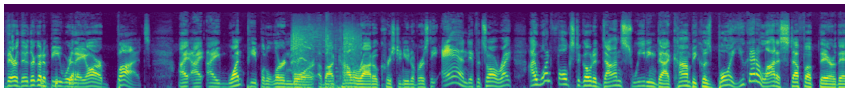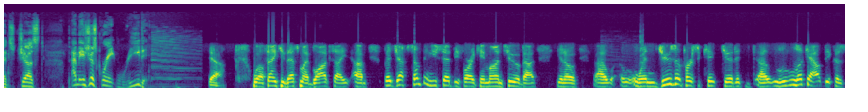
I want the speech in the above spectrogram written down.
they're they're, they're going to be where they are. But I, I, I want people to learn more about Colorado Christian University. And if it's all right, I want folks to go to donsweeting.com because, boy, you got a lot of stuff up there that's just, I mean, it's just great reading. Yeah. Well, thank you. That's my blog site. Um, but Jeff, something you said before I came on too about you know uh, when Jews are persecuted, uh, look out because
